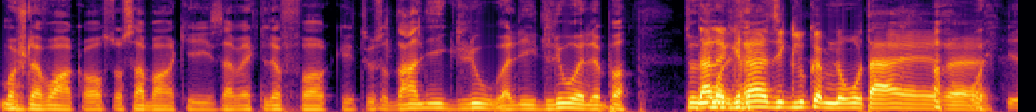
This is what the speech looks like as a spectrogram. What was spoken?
Moi, je le vois encore sur sa banquise avec le phoque et tout ça. Dans l'igloo. À l'igloo, à l'époque. Tout Dans le grand igloo communautaire. euh, Oui.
